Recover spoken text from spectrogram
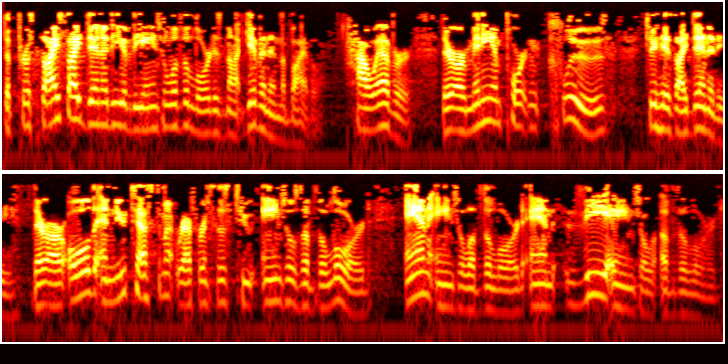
The precise identity of the angel of the Lord is not given in the Bible. However, there are many important clues to his identity. There are Old and New Testament references to angels of the Lord, an angel of the Lord, and the angel of the Lord.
